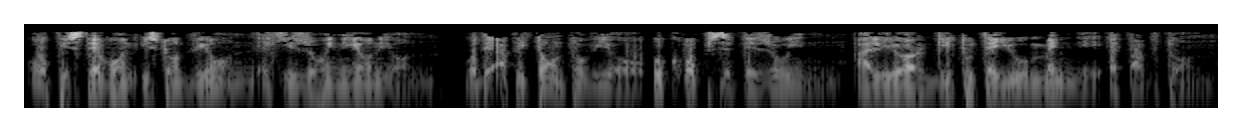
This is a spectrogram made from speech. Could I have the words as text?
Ο πιστεύων εις Διόν έχει ζωήν αιώνιον, οδε απειτών το βιό ουκ όψε ζωήν, αλλιοργή του μένει επαυτών.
